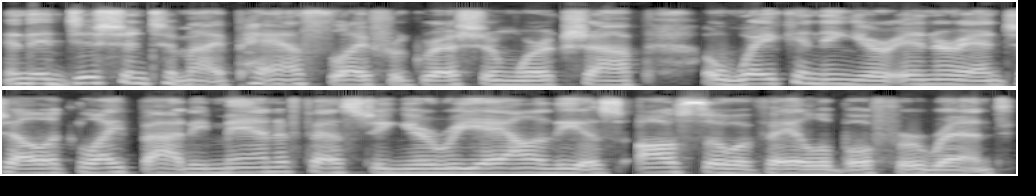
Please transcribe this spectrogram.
In addition to my past life regression workshop, Awakening Your Inner Angelic Light Body, Manifesting Your Reality is also available for rent.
